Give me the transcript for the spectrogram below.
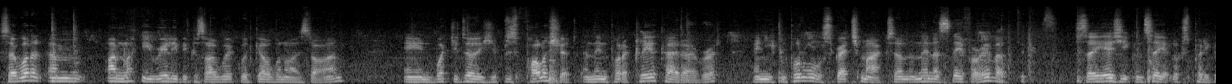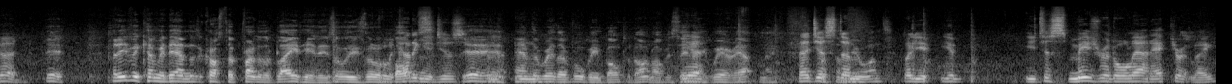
So what it, um, I'm lucky really because I work with galvanised iron, and what you do is you just polish it and then put a clear coat over it, and you can put all the scratch marks in, and then it's there forever. See, as you can see, it looks pretty good. Yeah. But even coming down across the front of the blade here, there's all these little All the bolts. cutting edges Yeah, yeah. and- the- where they've all been bolted on. Obviously, Yeah. they wear out and they They put just some new um, ones. well, you you you just measure it all out accurately,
